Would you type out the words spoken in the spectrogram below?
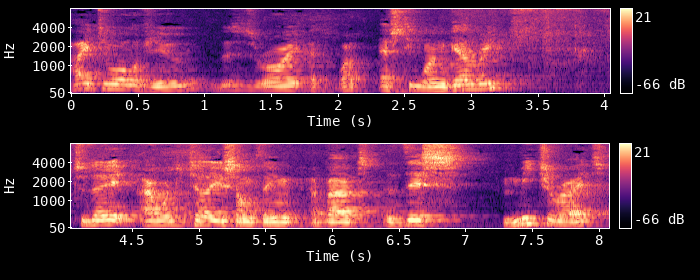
Hi to all of you, this is Roy at Stone Gallery. Today I want to tell you something about this meteorite.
